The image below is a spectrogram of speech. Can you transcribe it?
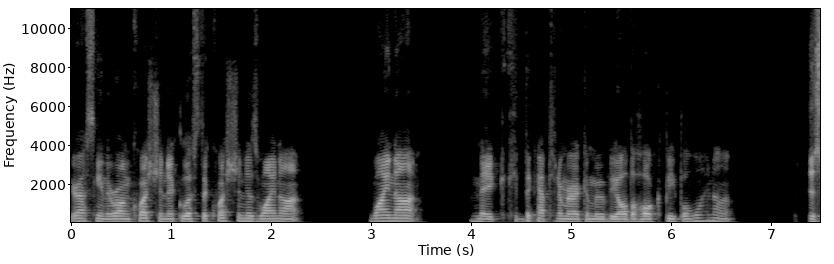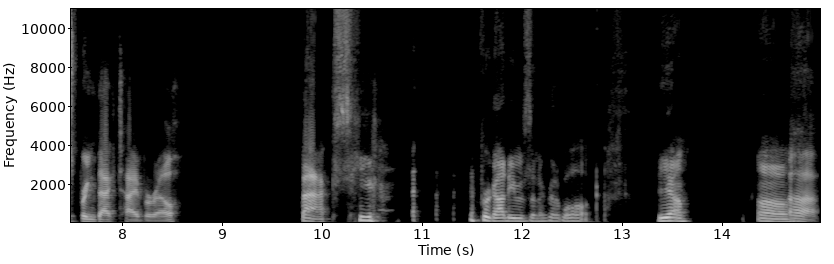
You're asking the wrong question, Nicholas. The question is why not? Why not make the Captain America movie all the Hulk people? Why not? Just bring back Ty Burrell. Facts. He I forgot he was an Incredible Hulk. Yeah. Oh. Uh,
